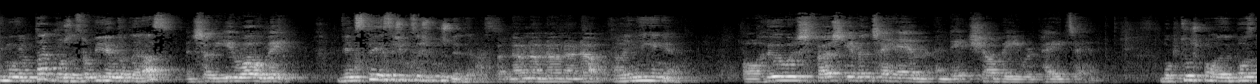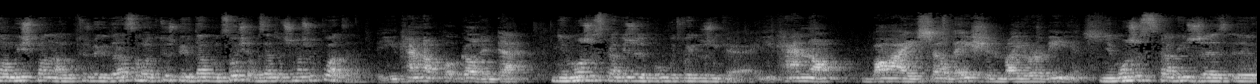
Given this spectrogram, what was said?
i mówią, tak Boże, zrobiłem to teraz, and so you owe me. Więc Ty jesteś coś dłużny teraz. But no, no, no, no, no. Ale nie, nie, nie. Or who was first given to him, and it shall be repaid to him. Bo któż po, poznał myśl Pana, albo któż jego doradcą, albo któż pierw dał mu coś, aby za to otrzymać opłatę. You cannot put God in debt. Nie możesz sprawić, że Bóg był Twoim dłużnikiem. You cannot buy salvation by your obedience. Nie możesz sprawić, że y,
